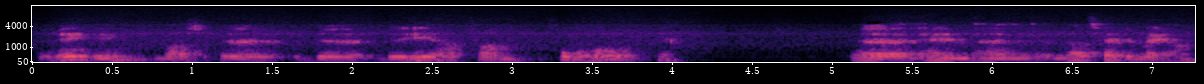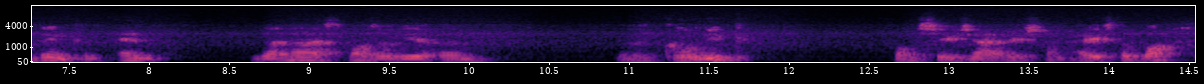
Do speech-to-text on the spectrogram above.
Reding was uh, de, de heer van Vollenhoven. Ja. En dat zette mij aan het denken. En daarnaast was er weer een kroniek van Cesarius van Heisterbach,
